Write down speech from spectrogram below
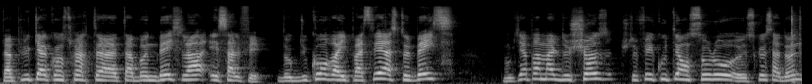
t'as plus qu'à construire ta, bonne bass, là, et ça le fait. Donc, du coup, on va y passer à cette bass. Donc, il y a pas mal de choses. Je te fais écouter en solo euh, ce que ça donne.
